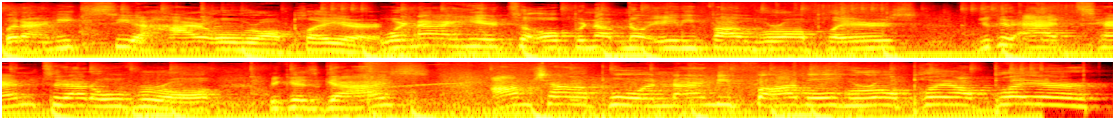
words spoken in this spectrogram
but I need to see a higher overall player. We're not here to open up no 85 overall players. You could add 10 to that overall because, guys, I'm trying to pull a 95 overall playoff player.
